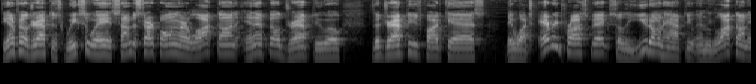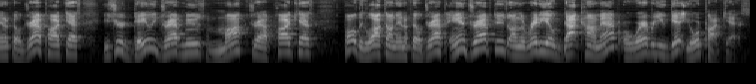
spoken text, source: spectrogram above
The NFL draft is weeks away. It's time to start following our locked on NFL draft duo, the Draft Dudes podcast. They watch every prospect so that you don't have to. And the Locked On NFL Draft Podcast is your daily draft news mock draft podcast. Follow the Locked On NFL Draft and Draft Dudes on the radio.com app or wherever you get your podcast.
